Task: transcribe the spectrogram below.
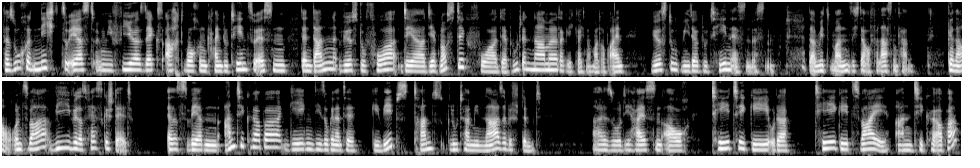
versuche nicht zuerst irgendwie vier, sechs, acht Wochen kein Gluten zu essen, denn dann wirst du vor der Diagnostik, vor der Blutentnahme, da gehe ich gleich nochmal drauf ein, wirst du wieder Gluten essen müssen, damit man sich darauf verlassen kann. Genau, und zwar, wie wird das festgestellt? Es werden Antikörper gegen die sogenannte Gewebstransglutaminase bestimmt. Also die heißen auch TTG oder TG2-Antikörper.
